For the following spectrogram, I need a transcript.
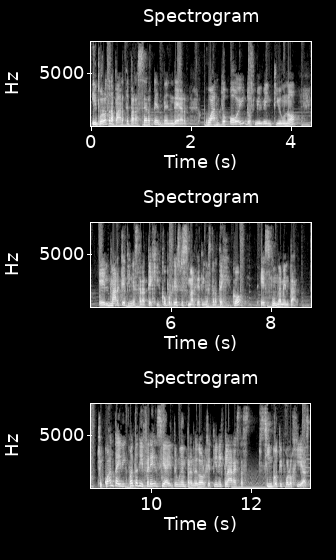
Y por otra parte, para hacerte entender cuánto hoy, 2021, el marketing estratégico, porque esto es marketing estratégico, es fundamental. ¿cuánta, ¿Cuánta diferencia hay entre un emprendedor que tiene claras estas cinco tipologías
